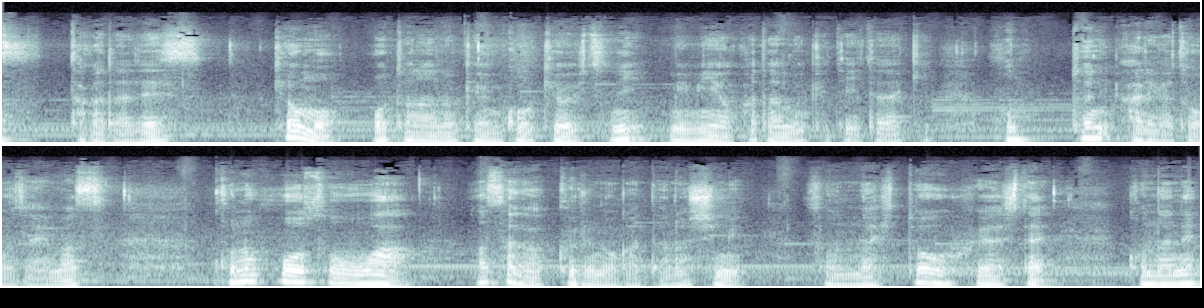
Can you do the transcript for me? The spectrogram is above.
す。高田です。今日も大人の健康教室に耳を傾けていただき本当にありがとうございます。この放送は朝が来るのが楽しみそんな人を増やしたいこんなね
